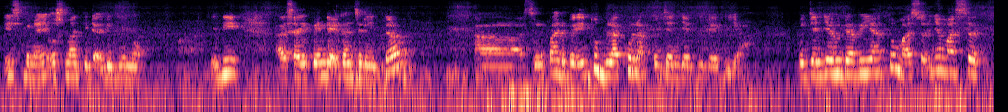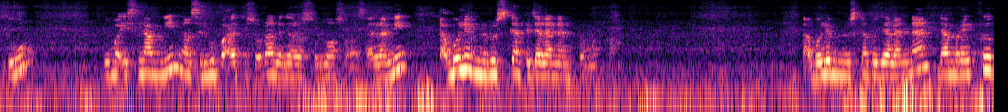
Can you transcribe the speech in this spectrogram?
Jadi sebenarnya Usman tidak dibunuh. Jadi uh, saya pendekkan cerita. Uh, selepas daripada itu berlakulah perjanjian Hudaybiyah. Perjanjian Hudaybiyah tu maksudnya masa tu umat Islam ni yang 1400 orang dengan Rasulullah SAW ni tak boleh meneruskan perjalanan ke Mekah. Tak boleh meneruskan perjalanan dan mereka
